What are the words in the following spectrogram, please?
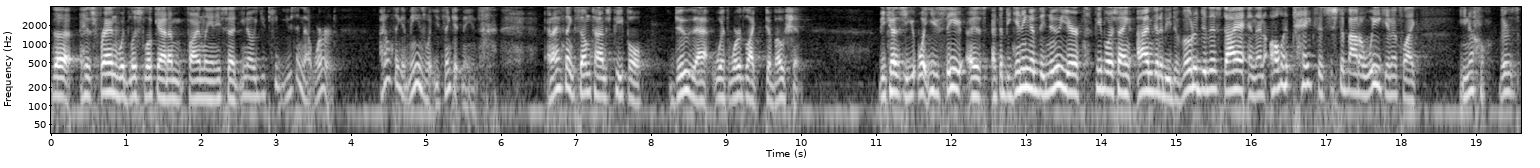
the his friend would just look at him finally and he said, "You know, you keep using that word. I don't think it means what you think it means." And I think sometimes people do that with words like devotion. Because you, what you see is at the beginning of the new year, people are saying, I'm going to be devoted to this diet, and then all it takes is just about a week, and it's like, you know, there's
